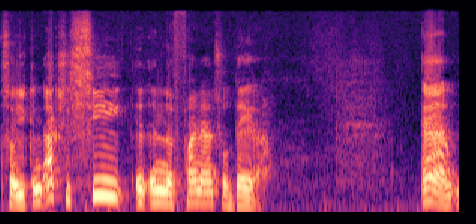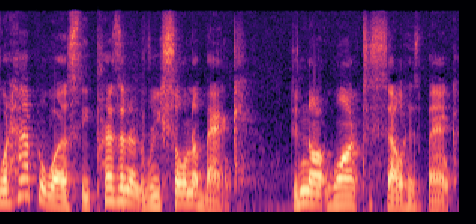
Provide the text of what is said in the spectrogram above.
so you can actually see it in the financial data. And what happened was the president of Resona Bank did not want to sell his bank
